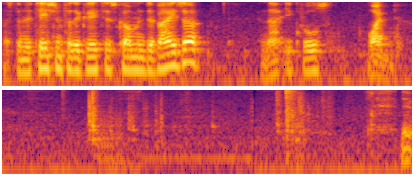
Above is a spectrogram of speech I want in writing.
That's the notation for the greatest common divisor, and that equals 1. Now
